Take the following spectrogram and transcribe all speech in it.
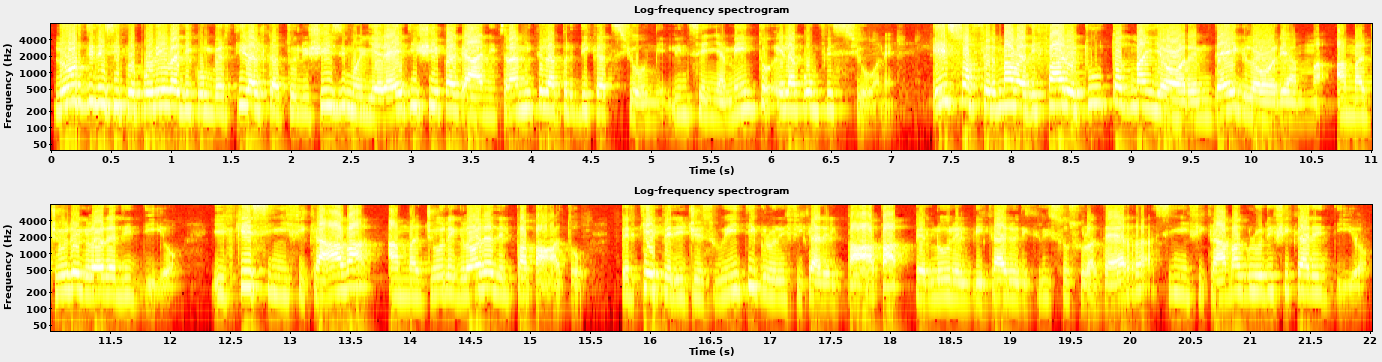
L'ordine si proponeva di convertire al cattolicesimo gli eretici e i pagani tramite la predicazione, l'insegnamento e la confessione. Esso affermava di fare tutto ad maiorem Dei gloriam, a maggiore gloria di Dio, il che significava a maggiore gloria del papato, perché per i gesuiti glorificare il Papa, per loro il vicario di Cristo sulla terra, significava glorificare Dio.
